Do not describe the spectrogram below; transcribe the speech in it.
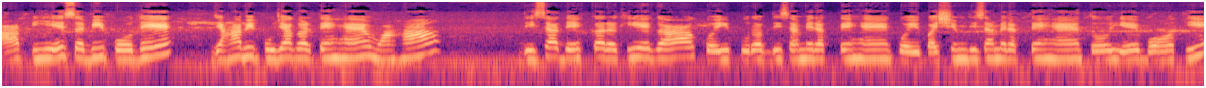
आप ये सभी पौधे जहाँ भी पूजा करते हैं, वहाँ दिशा देख कर रखिएगा। कोई पूर्व दिशा में रखते हैं, कोई पश्चिम दिशा में रखते हैं तो ये बहुत ही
